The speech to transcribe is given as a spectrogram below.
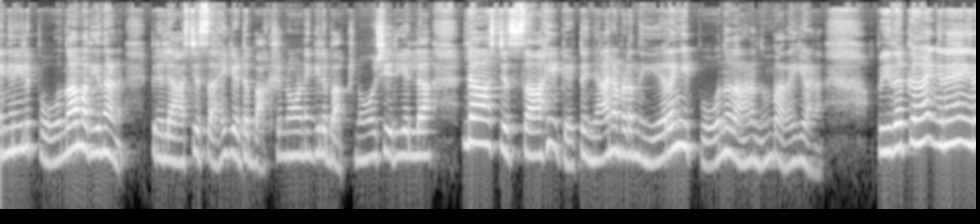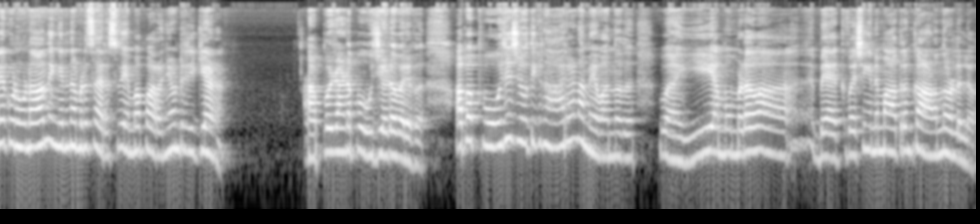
എങ്ങനെയെങ്കിലും പോന്നാൽ മതിയെന്നാണ്. പിന്നെ ലാസ്റ്റ് സഹി കേട്ട് ഭക്ഷണമാണെങ്കിൽ ഭക്ഷണവും ശരിയല്ല. ലാസ്റ്റ് സഹി കേട്ട് ഞാൻ അവിടെ നിന്ന് ഇറങ്ങി പോകുന്നതാണെന്നും പറയുകയാണ്. അപ്പോൾ ഇതൊക്കെ ഇങ്ങനെ ഇങ്ങനെ കുണുകുണാന്ന് ഇങ്ങനെ നമ്മുടെ സരസ്വതി അമ്മ പറഞ്ഞുകൊണ്ടിരിക്കുകയാണ് അപ്പോഴാണ് പൂജയുടെ വരവ്. അപ്പോൾ പൂജ ചോദിക്കണം ആരാണമ്മേ വന്നത്? ഈ അമ്മമ്മയുടെ ബാക്ക് വശം ഇങ്ങനെ മാത്രം കാണുന്നുള്ളല്ലോ.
